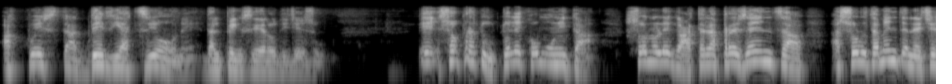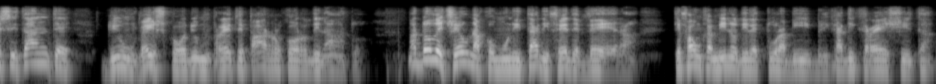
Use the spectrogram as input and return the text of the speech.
a questa deviazione dal pensiero di Gesù. E soprattutto le comunità sono legate alla presenza assolutamente necessitante di un vescovo, di un prete parroco ordinato ma dove c'è una comunità di fede vera, che fa un cammino di lettura biblica, di crescita,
